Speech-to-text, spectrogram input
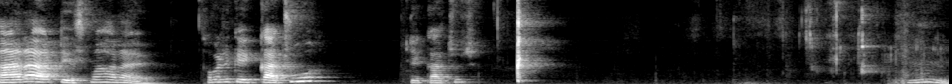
હારા ટેસ્ટમાં હારા હે ખબર છે કંઈક કાચું હો? કંઈક કાચું છે? હમ.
